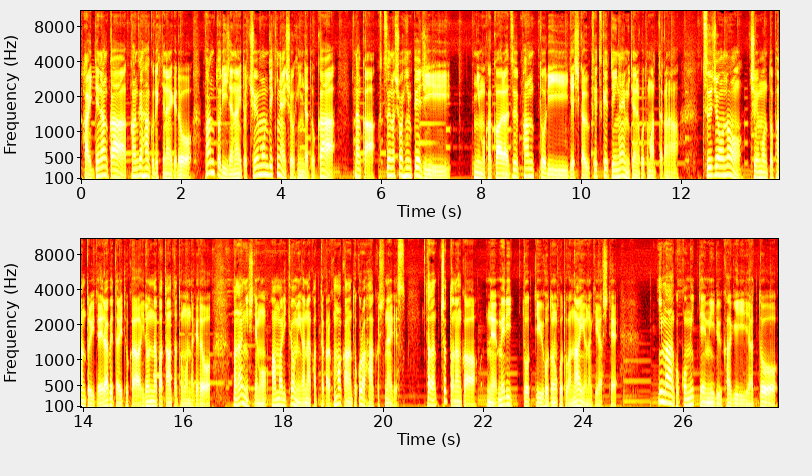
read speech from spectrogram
はい。で、なんか、完全把握できてないけど、パントリーじゃないと注文できない商品だとか、なんか、普通の商品ページにもかかわらず、パントリーでしか受け付けていないみたいなこともあったかな。通常の注文とパントリーと選べたりとか、いろんなパターンあったと思うんだけど、まあ、何にしてもあんまり興味がなかったから、細かなところは把握してないです。ただ、ちょっとなんかね、メリットっていうほどのことがないような気がして、今ここ見てみる限りだと、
